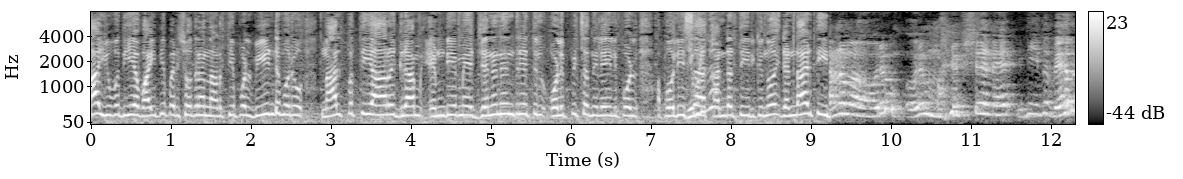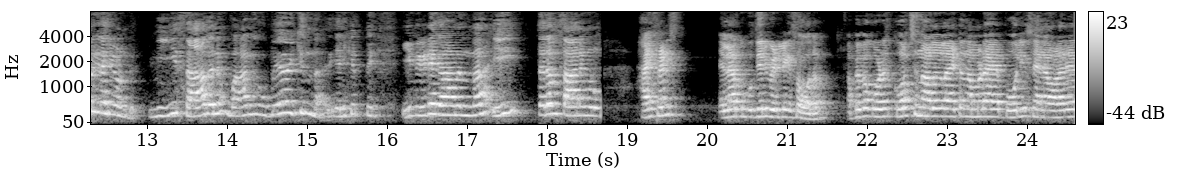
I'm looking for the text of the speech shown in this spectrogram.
ആ യുവതിയെ വൈദ്യപരിശോധന നടത്തിയപ്പോൾ വീണ്ടും ഒരു നാൽപ്പത്തിയാറ് gram M D M A ജനനേന്ദ്രിയത്തിൽ ഒളിപ്പിച്ച നിലയിൽ ഇപ്പോൾ പോലീസ് കണ്ടെത്തിയിരിക്കുന്നു. രണ്ടായിരത്തി ഒരു ഒരു മനുഷ്യനെ ഇനി ഇത് വേറൊരു കാര്യമുണ്ട്. ഇനി ഈ സാധനം വാങ്ങി ഉപയോഗിക്കുന്ന എനിക്ക് ഈ വീഡിയോ കാണുന്ന ഈ തരം സാധനങ്ങൾ ഹൈ ഫ്രണ്ട്സ് എല്ലാവർക്കും പുതിയൊരു വീട്ടിലേക്ക് സ്വാഗതം. അപ്പൊ ഇപ്പൊ കുറച്ച് നാളുകളായിട്ട് നമ്മുടെ പോലീസ് സേന വളരെ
